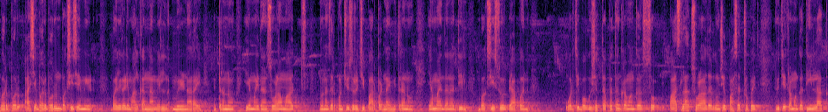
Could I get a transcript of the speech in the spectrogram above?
भरभर असे भरभरून बक्षिसे मिळ बैलगाडी मालकांना मिळ मिळणार आहे. मित्रांनो हे मैदान सोळा मार्च दोन हजार पंचवीस रोजी पार पडणार आहे. मित्रांनो या मैदानातील बक्षीस स्वरूपे आपण वरती बघू शकता. प्रथम क्रमांक सो पाच लाख सोळा हजार दोनशे पासष्ट रुपये द्वितीय क्रमांक तीन लाख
